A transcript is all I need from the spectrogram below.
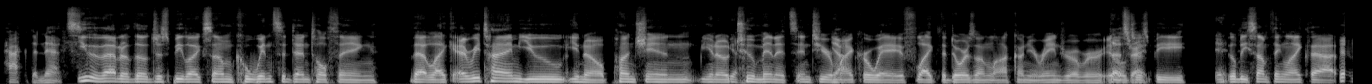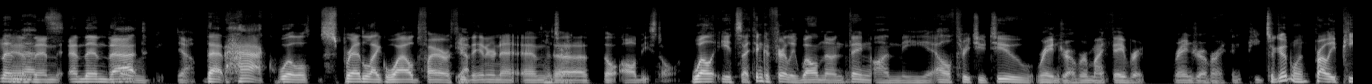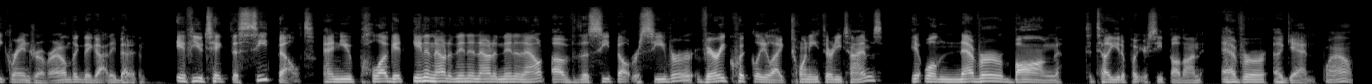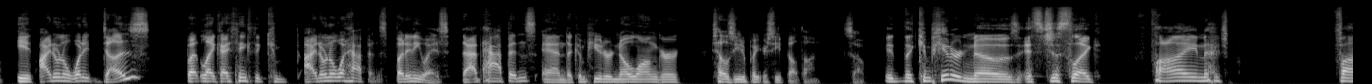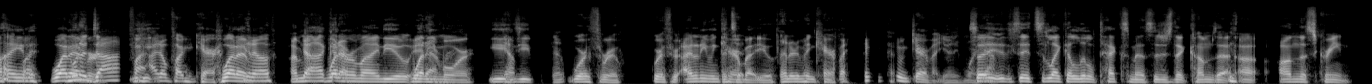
hack the nets Either that, or they'll just be like some coincidental thing that like every time you you know punch in you know Yeah. two minutes into your Yeah. microwave like the doors unlock on your range rover it'll right. just be It- it'll be something like that And then and then and then that yeah that hack will spread like wildfire through Yeah. the internet and right. uh, they'll all be stolen Well, it's I think a fairly well known thing on the L322 Range Rover, my favorite Range Rover. I think peak it's a good one probably peak Range Rover. I don't think they got any better than. If you take the seatbelt and you plug it in and out and in and out and in and out of the seatbelt receiver very quickly, like 20, 30 times, it will never bong to tell you to put your seatbelt on ever again. wow It, I don't know what it does, but like I think the, com- I don't know what happens. But anyways, that happens and the computer no longer tells you to put your seatbelt on. So it, the computer knows it's just like fine fine What? whatever die? Fine, You- I don't fucking care. whatever You know? i'm Yeah, not going to remind you Whatever. anymore you, Yep. you- Yep. we're through we're through i don't even That's care it. about you I don't even care about I don't even care about you anymore. So yeah. it's, it's like a little text message that comes at, uh, on the screen.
